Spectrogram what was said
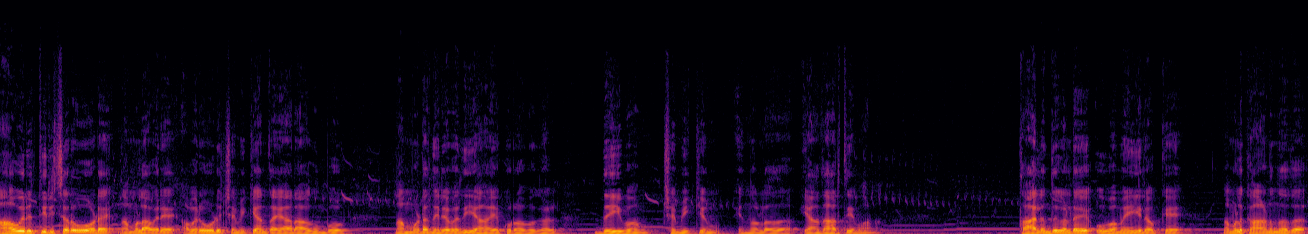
ആ ഒരു തിരിച്ചറിവോടെ നമ്മൾ അവരെ അവരോട് ക്ഷമിക്കാൻ തയ്യാറാകുമ്പോൾ നമ്മുടെ നിരവധിയായ കുറവുകൾ ദൈവം ക്ഷമിക്കും എന്നുള്ളത് യാഥാർത്ഥ്യമാണ്. താലന്തുകളുടെ ഉപമയിലൊക്കെ നമ്മൾ കാണുന്നത്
